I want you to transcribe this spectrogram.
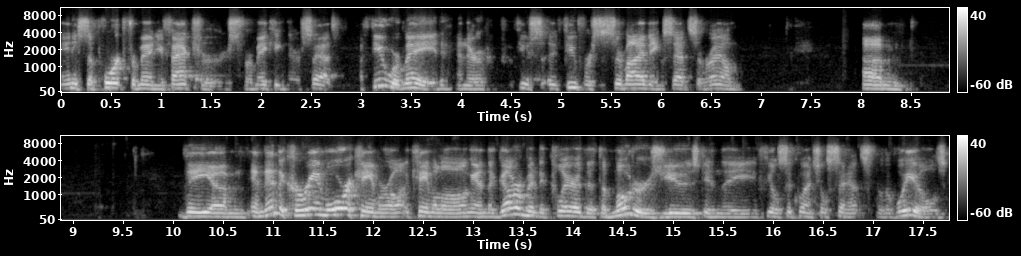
any support for manufacturers for making their sets. A few were made, and there are a few, a few for surviving sets around. Um, the um, and then the Korean War came, around, came along, and the government declared that the motors used in the field sequential sets for the wheels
